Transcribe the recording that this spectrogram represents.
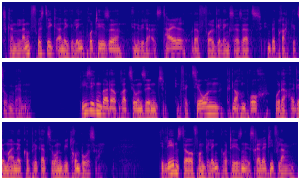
Es kann langfristig eine Gelenkprothese entweder als Teil- oder Vollgelenksersatz in Betracht gezogen werden. Risiken bei der Operation sind Infektionen, Knochenbruch oder allgemeine Komplikationen wie Thrombose. Die Lebensdauer von Gelenkprothesen ist relativ lang.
